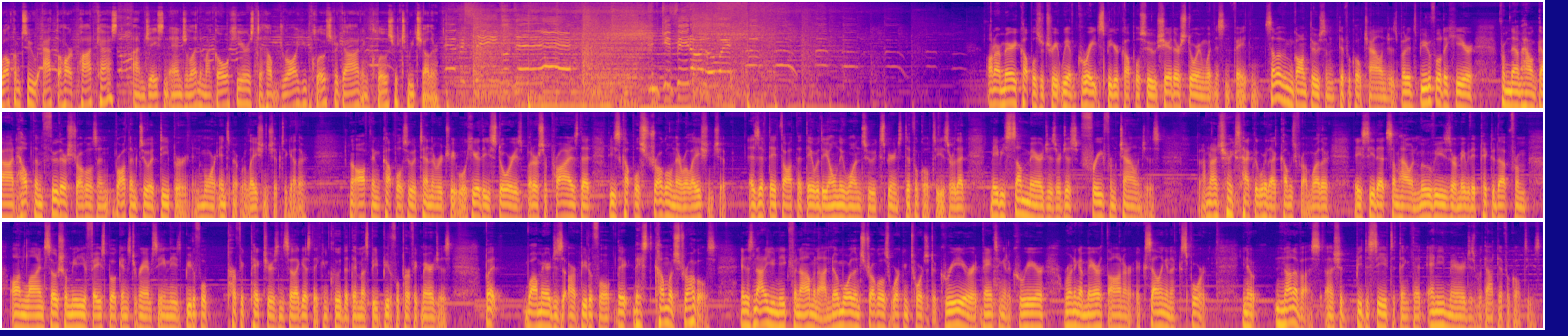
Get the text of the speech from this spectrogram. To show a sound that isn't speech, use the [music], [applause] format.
Welcome to At the Heart podcast. I'm Jason Angelette, and my goal here is to help draw you closer to God and closer to each other. On our married couples retreat, we have great speaker couples who share their story and witness in faith. And some of them have gone through some difficult challenges, but it's beautiful to hear from them how God helped them through their struggles and brought them to a deeper and more intimate relationship together. Often, couples who attend the retreat will hear these stories but are surprised that these couples struggle in their relationship, as if they thought that they were the only ones who experienced difficulties or that maybe some marriages are just free from challenges. But I'm not [laughs] sure exactly where that comes from, whether they see that somehow in movies or maybe they picked it up from online social media, Facebook, Instagram, seeing these beautiful, perfect pictures, and so I guess they conclude that they must be beautiful, perfect marriages. But while marriages are beautiful, they, they come with struggles. It is not a unique phenomenon, no more than struggles working towards a degree or advancing in a career, running a marathon, or excelling in a sport. You know, none of us uh, should be deceived to think that any marriage is without difficulties,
